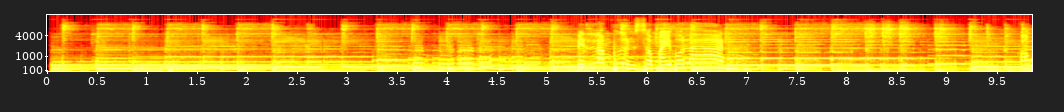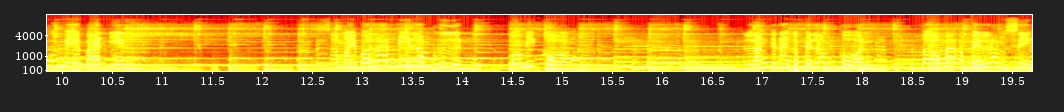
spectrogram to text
เป็นลำพื้นสมัยโบราณ ของคุณแม่บานเย็น สมัยโบราณมีลำพื้นบ่มีกลอง หลังจากนั้นก็เป็นลำก่อน ต่อมาก็เป็นลำซิง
